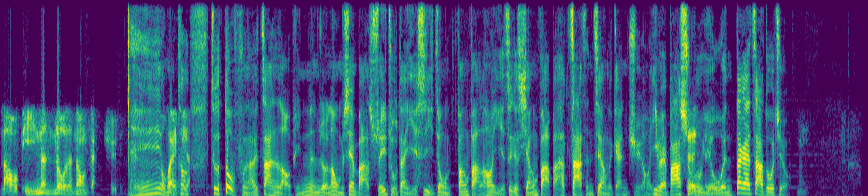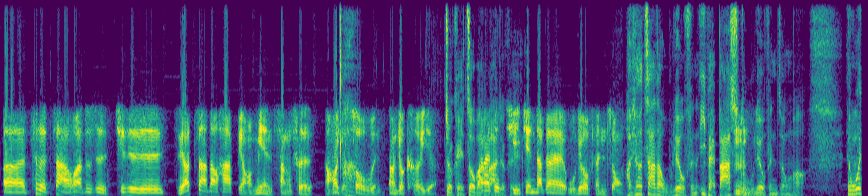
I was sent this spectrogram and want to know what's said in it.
老皮嫩肉的那种感觉。哎、欸，我们这这个豆腐拿去炸成老皮嫩肉，那我们现在把水煮蛋也是以这种方法，然后以这个想法把它炸成这样的感觉哦，一百八十度油温，大概炸多久？嗯。呃，这个炸的话，就是其实只要炸到它表面上色，然后有皱纹，啊、这样就可以了，就可以皱巴巴就可以。期间大概五六分钟，好像要炸到五六分，一百八十度五六分钟哈。那、嗯、我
